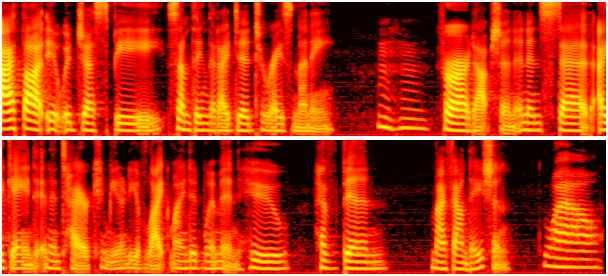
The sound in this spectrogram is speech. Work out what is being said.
I thought it would just be something that I did to raise money for our adoption. And instead, I gained an entire community of like minded women who have been my foundation Wow.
